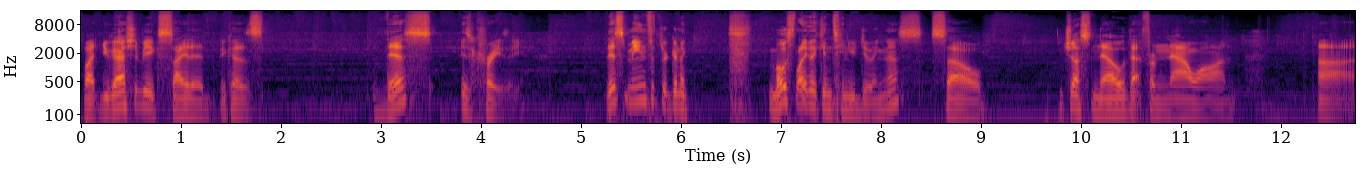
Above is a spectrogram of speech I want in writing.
But you guys should be excited because this is crazy. This means that they're going to most likely continue doing this. So just know that from now on, uh,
